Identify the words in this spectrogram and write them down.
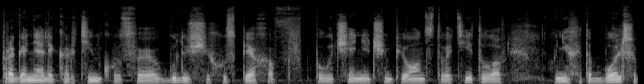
прогоняли картинку своих будущих успехов, получения чемпионства, титулов, у них это больше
